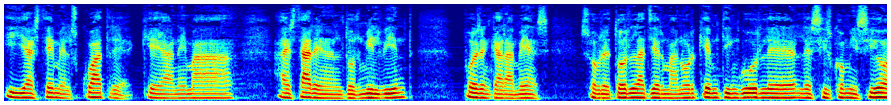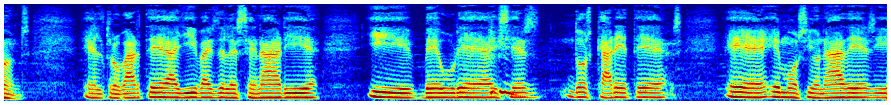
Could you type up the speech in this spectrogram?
i ja estem els quatre que anem a, a estar en el 2020, pues encara més. Sobretot la germanor que hem tingut le, les sis comissions, el trobar-te allí baix de l'escenari i veure aquestes dos caretes eh, emocionades i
